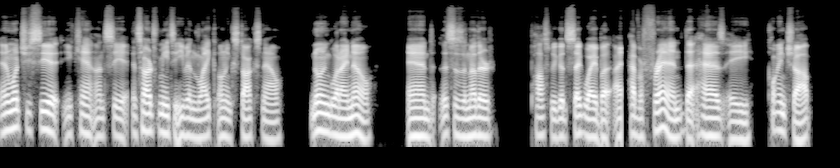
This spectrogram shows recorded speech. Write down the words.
And once you see it, you can't unsee it. It's hard for me to even like owning stocks now, knowing what I know. And this is another possibly good segue, but I have a friend that has a coin shop,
